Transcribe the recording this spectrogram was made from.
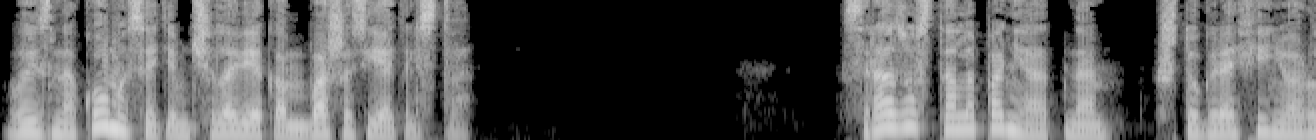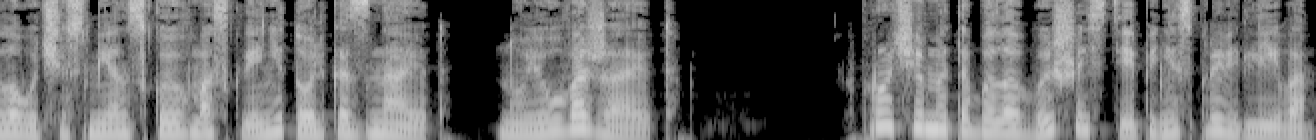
«Вы знакомы с этим человеком, ваше сиятельство?» Сразу стало понятно, что графиню Орлову-Чесменскую в Москве не только знают, но и уважают. Впрочем, это было в высшей степени справедливо.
